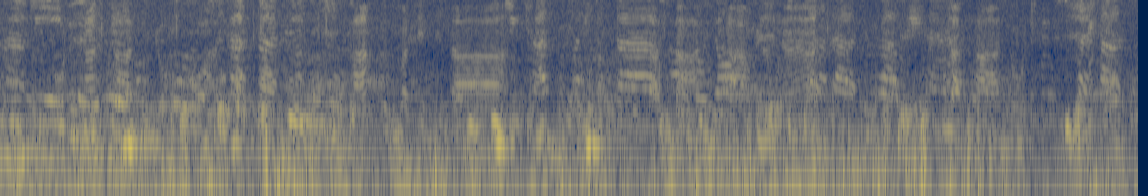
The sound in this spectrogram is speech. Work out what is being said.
ทามิพุทธังทาตุโยพระการโยอิทังสุปฏิทิตาอิคัสปริตตาสาธุภาเวนะสัสสาธุภาเวนะสัทธาโสติสัทธาสุ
